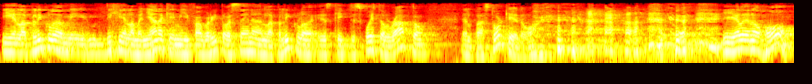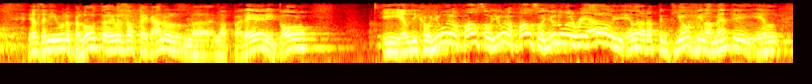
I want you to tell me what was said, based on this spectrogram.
Y en la película, dije en la mañana que mi favorito escena en la película es que después del rapto, el pastor quedó. y él enojó. Él tenía una pelota, él estaba pegando la, la, pared y todo. Y él dijo, yo era falso, yo era falso, yo no era real. Y él arrepintió finalmente y él,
